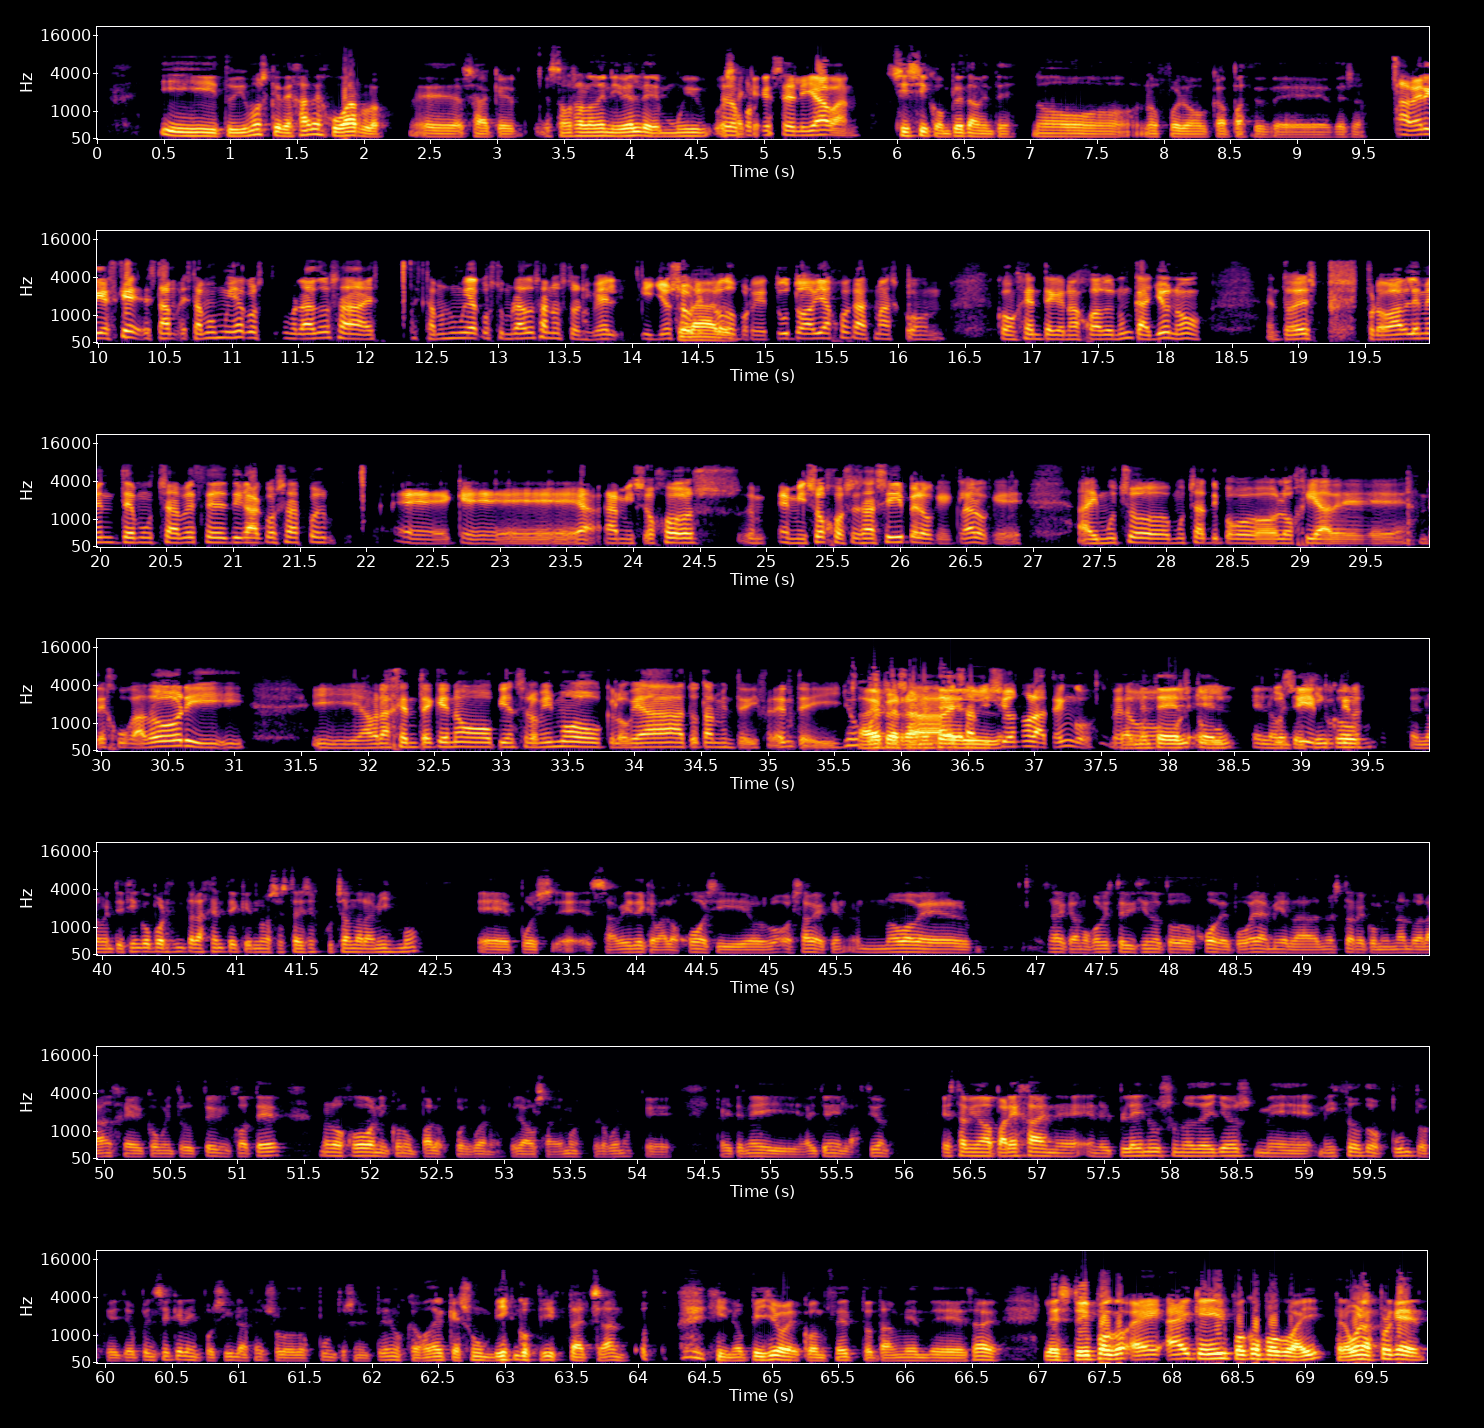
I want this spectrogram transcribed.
y tuvimos que dejar de jugarlo. Eh, o sea, que estamos hablando de nivel de muy... O Pero porque se liaban. Sí, sí, completamente. No, no fueron capaces de, eso. A ver, es que estamos muy acostumbrados a estamos muy acostumbrados a nuestro nivel. Y yo sobre todo, porque tú todavía juegas más con, con, gente que no ha jugado nunca, yo no. Entonces, probablemente muchas veces diga cosas pues eh, que a, mis ojos, en, mis ojos es así, pero que claro, que hay mucho, mucha tipología de, jugador y, y, habrá gente que no piense lo mismo o que lo vea totalmente diferente. Y yo pues, esa, visión no la tengo. Pero realmente el, pues el, 95, el 95% de la gente que nos estáis escuchando ahora mismo, eh, pues eh, sabéis de qué va los juegos y os, sabe que no va a haber o sea, que a lo mejor me estoy diciendo todo, joder, pues vaya mierda, no estoy recomendando al Ángel como introductor en Joté, no lo juego ni con un palo. Pues bueno, pues ya lo sabemos, pero bueno, que, ahí, tenéis, ahí tenéis la opción. Esta misma pareja en, el Plenus, uno de ellos me, hizo dos puntos, que yo pensé que era imposible hacer solo dos puntos en el Plenus, que joder, que es un bingo tachando. y no pillo el concepto también de, ¿sabes? Les estoy poco, hay, hay que ir poco a poco ahí, pero bueno, es porque,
